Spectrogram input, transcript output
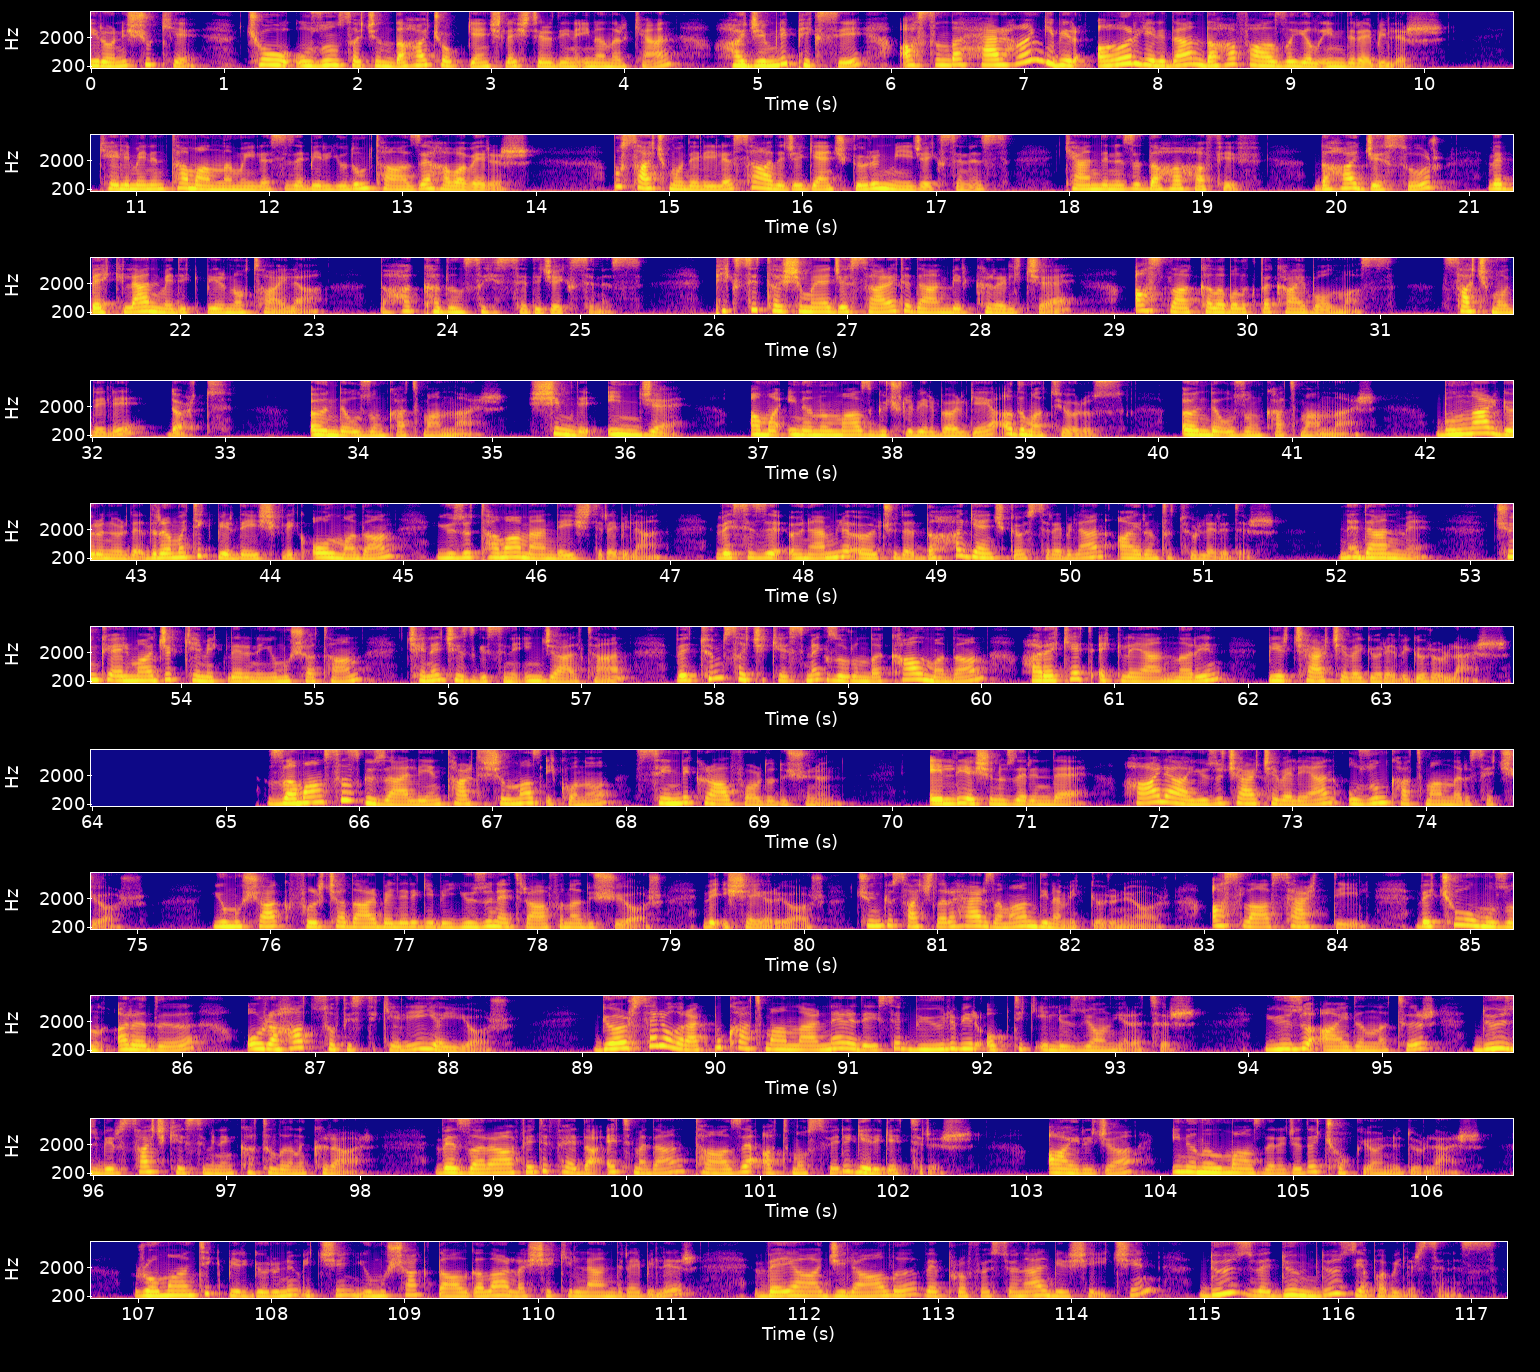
İroni şu ki, çoğu uzun saçın daha çok gençleştirdiğine inanırken, hacimli pixie aslında herhangi bir ağır yeliden daha fazla yıl indirebilir. Kelimenin tam anlamıyla size bir yudum taze hava verir. Bu saç modeliyle sadece genç görünmeyeceksiniz. Kendinizi daha hafif, daha cesur ve beklenmedik bir notayla daha kadınsı hissedeceksiniz. Pixie taşımaya cesaret eden bir kraliçe asla kalabalıkta kaybolmaz. Saç modeli 4. Önde uzun katmanlar. Şimdi ince ama inanılmaz güçlü bir bölgeye adım atıyoruz. Önde uzun katmanlar. Bunlar görünürde dramatik bir değişiklik olmadan yüzü tamamen değiştirebilen ve sizi önemli ölçüde daha genç gösterebilen ayrıntı türleridir. Neden mi? Çünkü elmacık kemiklerini yumuşatan, çene çizgisini incelten ve tüm saçı kesmek zorunda kalmadan hareket ekleyen narin bir çerçeve görevi görürler. Zamansız güzelliğin tartışılmaz ikonu Cindy Crawford'u düşünün. 50 yaşın üzerinde hala yüzü çerçeveleyen uzun katmanları seçiyor. Yumuşak fırça darbeleri gibi yüzün etrafına düşüyor ve işe yarıyor. Çünkü saçları her zaman dinamik görünüyor. Asla sert değil ve çoğumuzun aradığı o rahat sofistikeliği yayıyor. Görsel olarak bu katmanlar neredeyse büyülü bir optik illüzyon yaratır. Yüzü aydınlatır, düz bir saç kesiminin katılığını kırar ve zarafeti feda etmeden taze atmosferi geri getirir. Ayrıca inanılmaz derecede çok yönlüdürler. Romantik bir görünüm için yumuşak dalgalarla şekillendirebilir veya cilalı ve profesyonel bir şey için düz ve dümdüz yapabilirsiniz.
